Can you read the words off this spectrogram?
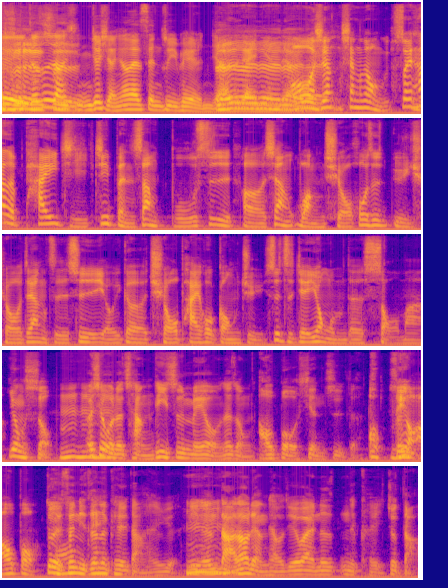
是，就是你就想象在胜出一配人家的概念，哦，像像那种，所以它的拍击基本上不是呃像网球或是羽球这样子是有一个球拍或工具，是直接用我们的手吗？用手，嗯，而且我的场地是没有那种 elbow 限制的哦，没有 elbow，对，所以你真的可以打很远，你能打到。到两条街外，那那可以就打，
